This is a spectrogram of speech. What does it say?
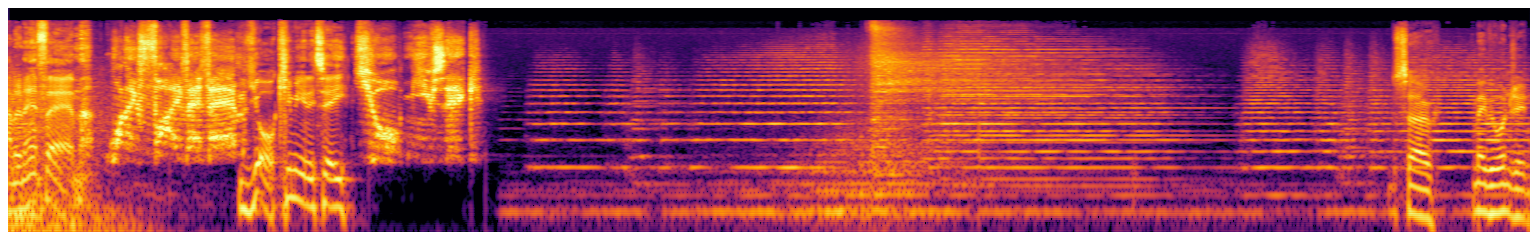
Calon FM. 105 FM. Your community, your music. So, maybe wondering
